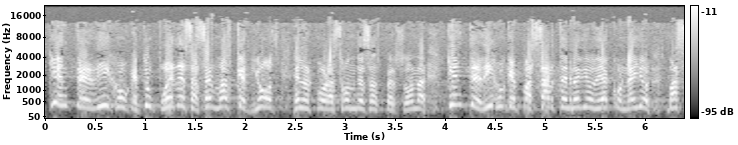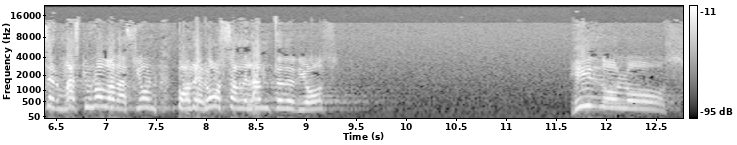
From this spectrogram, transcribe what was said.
¿Quién te dijo que tú puedes hacer más que Dios en el corazón de esas personas? ¿Quién te dijo que pasarte medio día con ellos va a ser más que una adoración poderosa delante de Dios? Ídolos.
